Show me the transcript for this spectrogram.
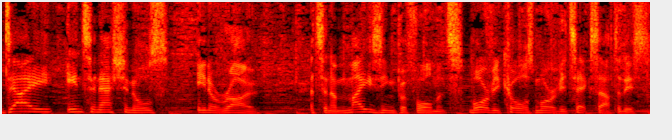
day internationals in a row. It's an amazing performance. More of your calls, more of your texts after this.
